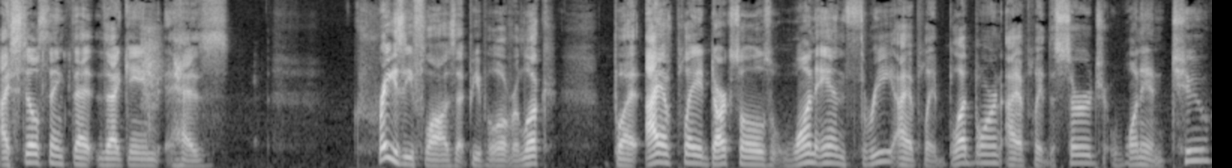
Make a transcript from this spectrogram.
I still think that that game has crazy flaws that people overlook. But I have played Dark Souls 1 and 3. I have played Bloodborne. I have played The Surge 1 and 2.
